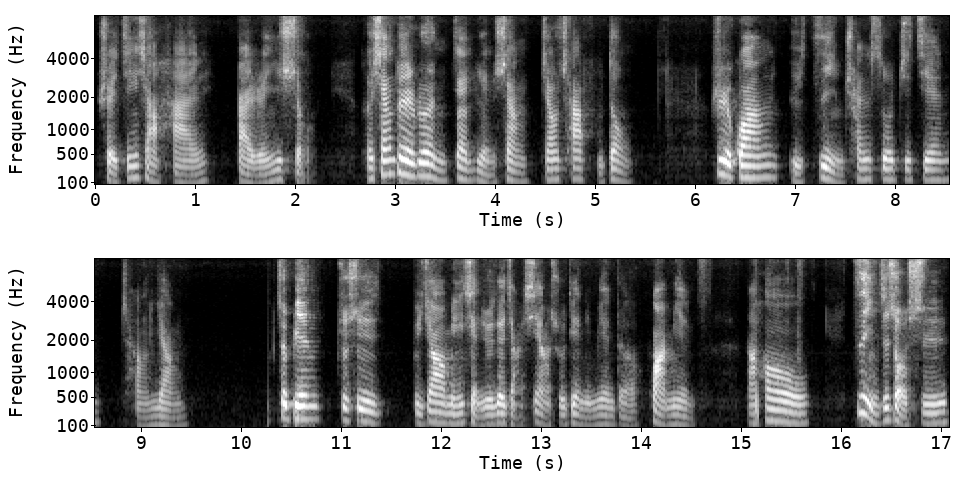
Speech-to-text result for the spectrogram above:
水晶小孩百人一首，和相对论在脸上交叉浮动，日光与字影穿梭之间徜徉。这边就是比较明显，就是在讲信仰书店里面的画面。然后自影这首诗，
